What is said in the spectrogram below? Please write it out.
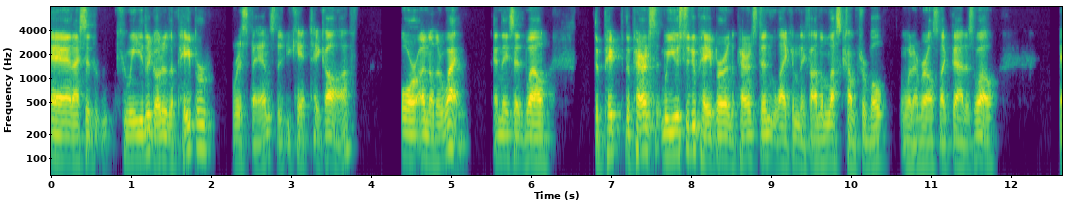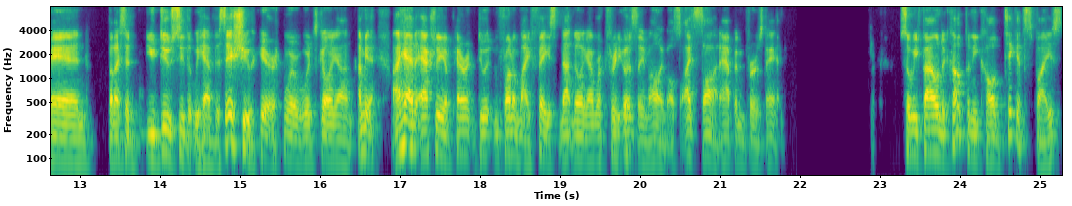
And I said, can we either go to the paper wristbands that you can't take off or another way? And they said, well, the paper, the parents, we used to do paper and the parents didn't like them. They found them less comfortable and whatever else like that as well. And but I said, you do see that we have this issue here where what's going on. I mean, I had actually a parent do it in front of my face, not knowing I worked for USA Volleyball. So I saw it happen firsthand. So we found a company called TicketSpice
